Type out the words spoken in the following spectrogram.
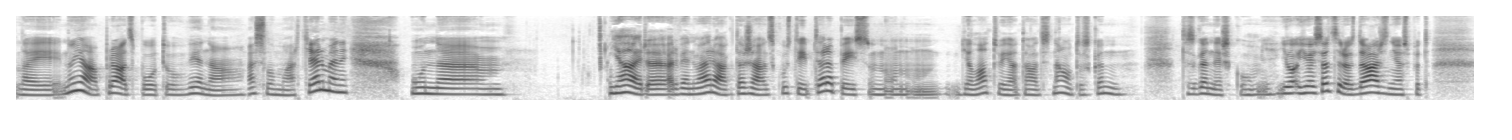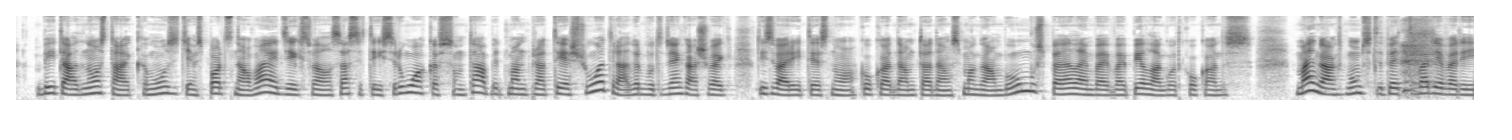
Lai nu jā, prāts būtu vienā veselumā ar ķermeni. Un, um, Jā, ir arvien vairāk dažādas kustību terapijas, un, un, un ja Latvijā tādas nav, tas gan, tas gan ir skumji. Jo, jo es atceros dārziņos pat bija tāda nostāja, ka mūziķiem sports nav vajadzīgs, vēl sasitīs rokas un tā, bet manuprāt, tieši otrādi varbūt vienkārši vajag izvairīties no kaut kādām tādām smagām bumbu spēlēm vai, vai pielāgot kaut kādas maigākas bumbas, bet var jau arī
